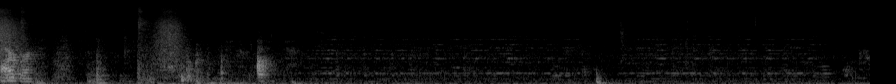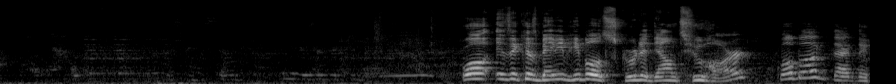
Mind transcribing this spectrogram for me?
Harper. Well, is it because maybe people screwed it down too hard, Glowbug? That the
